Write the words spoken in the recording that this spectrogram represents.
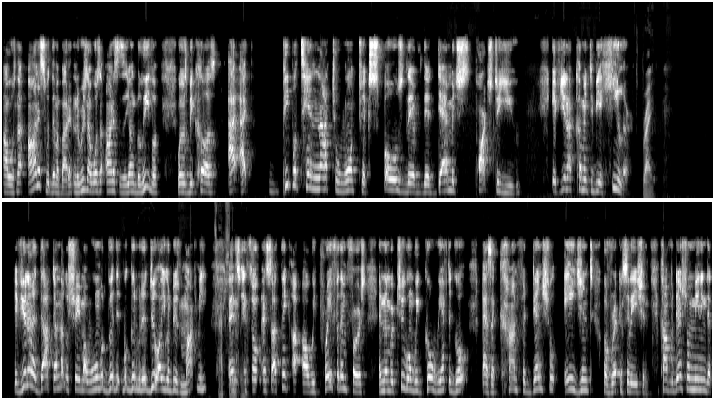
I was not honest with them about it and the reason I wasn't honest as a young believer was because I, I people tend not to want to expose their their damaged parts to you if you're not coming to be a healer. Right. If you're not a doctor, I'm not gonna show you my wound. What good? What good would it do? All you're gonna do is mock me. Absolutely. And, and so, and so, I think uh, uh, we pray for them first, and number two, when we go, we have to go as a confidential agent of reconciliation. Confidential meaning that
